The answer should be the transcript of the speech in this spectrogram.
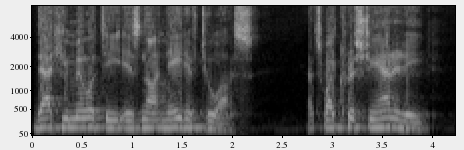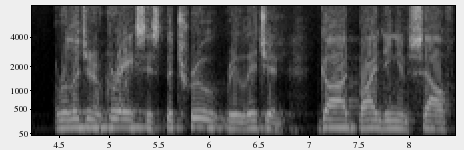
That humility is not native to us. That's why Christianity, a religion of grace, is the true religion, God binding himself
